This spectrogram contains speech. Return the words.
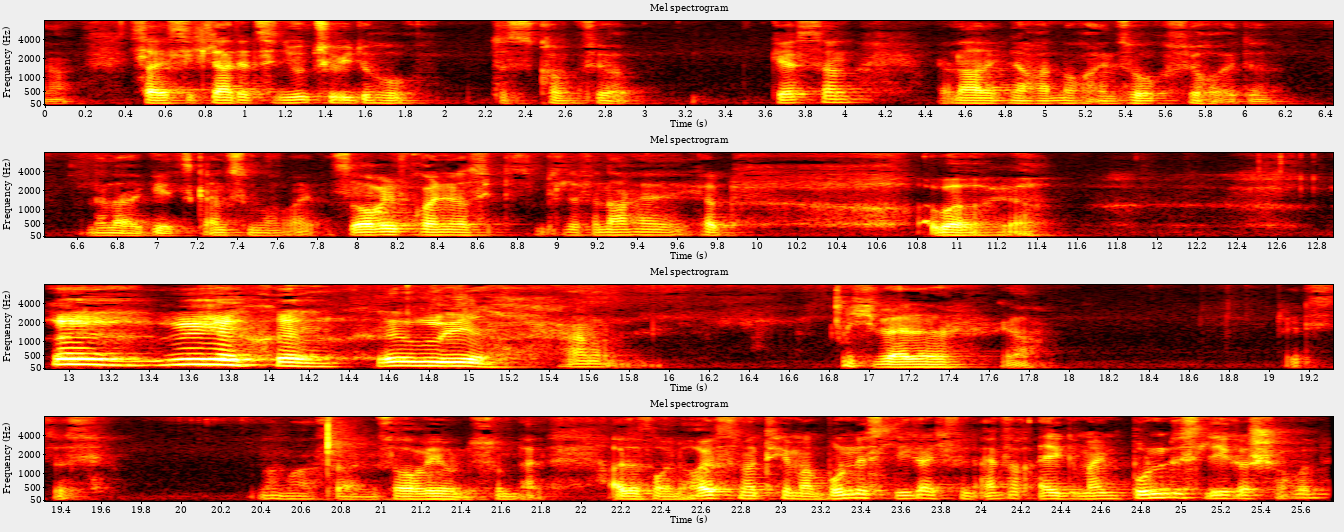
ja. Das heißt, ich lade jetzt ein YouTube-Video hoch. Das kommt für gestern. Dann lade ich nachher noch eins hoch für heute. Und dann geht's ganz normal weiter. Sorry, Freunde, dass ich das ein bisschen vernachlässigt habe. Aber ja. Ich werde, ja, jetzt das nochmal sagen, sorry und schon bleiben. Also Freunde, heute ist mal Thema Bundesliga. Ich finde einfach allgemein Bundesliga schauen.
